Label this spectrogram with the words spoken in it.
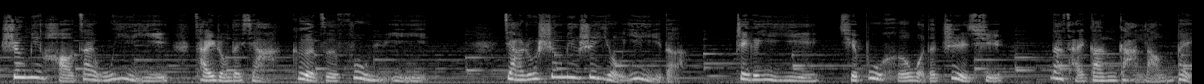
生命好在无意义，才容得下各自赋予意义。假如生命是有意义的，这个意义却不合我的志趣。那才尴尬狼狈。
